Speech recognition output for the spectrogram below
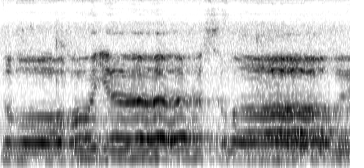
Твоє слави.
